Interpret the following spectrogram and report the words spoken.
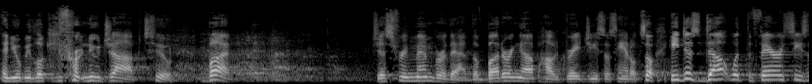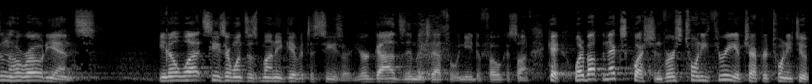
And you'll be looking for a new job, too. But just remember that the buttering up, how great Jesus handled. So he just dealt with the Pharisees and the Herodians. You know what? Caesar wants his money, give it to Caesar. You're God's image, that's what we need to focus on. Okay, what about the next question? Verse 23 of chapter 22.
